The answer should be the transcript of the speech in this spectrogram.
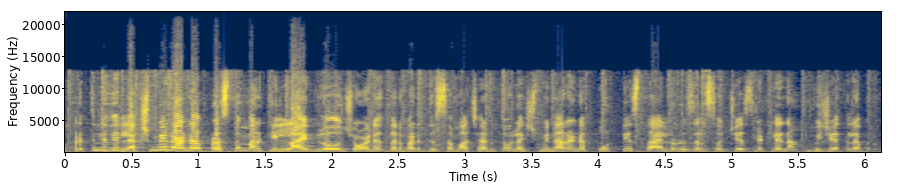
ప్రతినిధి లక్ష్మీనారాయణ ప్రస్తుతం మనకి లైవ్లో జాయిన్ అవుతున్న మరింత సమాచారంతో లక్ష్మీనారాయణ పూర్తి స్థాయిలో రిజల్ట్స్ వచ్చేసినట్లేనా? విజేతలు ఎవరు?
